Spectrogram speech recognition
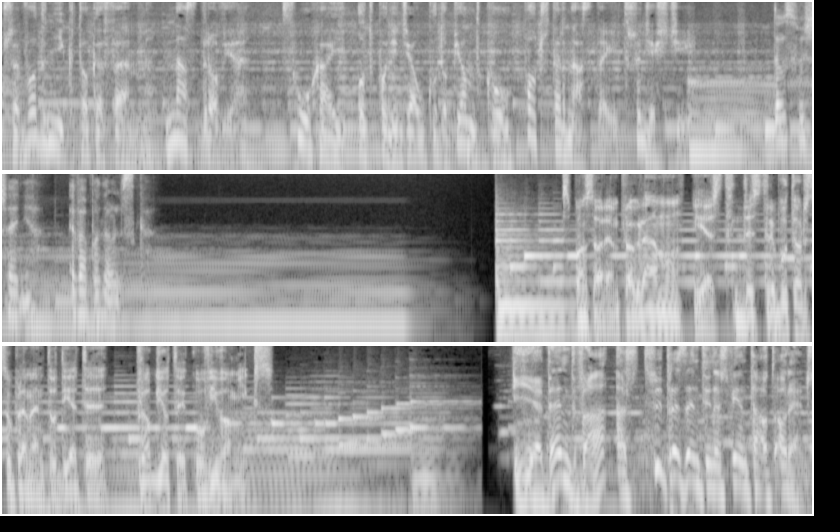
Przewodnik TOK FM. Na zdrowie. Słuchaj od poniedziałku do piątku po 14.30. Do usłyszenia. Ewa Podolska. Sponsorem programu jest dystrybutor suplementu diety probiotyku Vivomix. Jeden, dwa, aż trzy prezenty na święta od Orange.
